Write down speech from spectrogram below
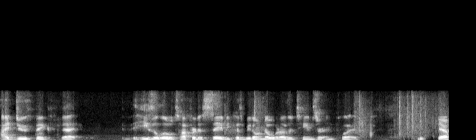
I do think that he's a little tougher to say because we don't know what other teams are in play. Yeah.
